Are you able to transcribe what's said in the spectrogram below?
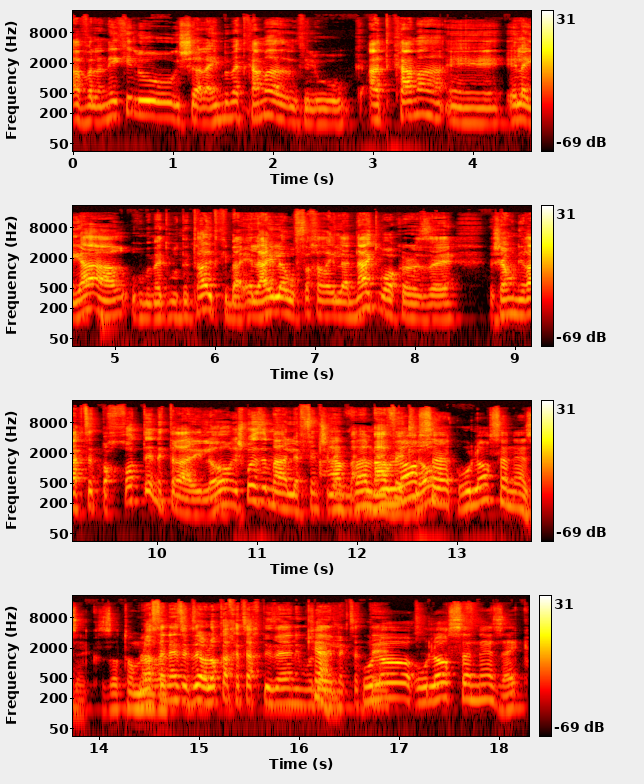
אבל אני כאילו אשאל האם באמת כמה כאילו עד כמה אה, אל היער הוא באמת דמות ניטרלית כי בלילה הוא הופך הרי ל Night Walker הזה ושם הוא נראה קצת פחות ניטרלי לא יש פה איזה מאלפים של אבל מוות הוא לא, לא? עושה, הוא לא עושה נזק, זאת הוא אומרת... לא עושה נזק זהו לא כל כך הצלחתי זה אני מודה כן, לקצת הוא אה, לא, הוא לא עושה נזק.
